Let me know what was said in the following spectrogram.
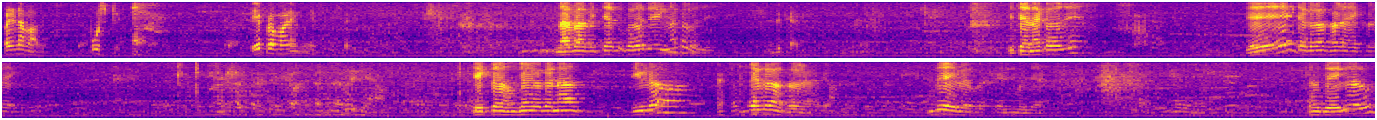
પરિણામ આવે. પુષ્ટિ. એ પ્રમાણે બા વિચાર તો કરવો જોઈએ ના કરવો જોઈએ વિચાર. ના કરવો જોઈએ એ ઝઘડા ખડાય ખડાય એક તો સમજણ વગર ના જીવડો ઝઘડા ખવડાવે જોઈ લો પછી મજા. તમે જોયેલું આવું?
